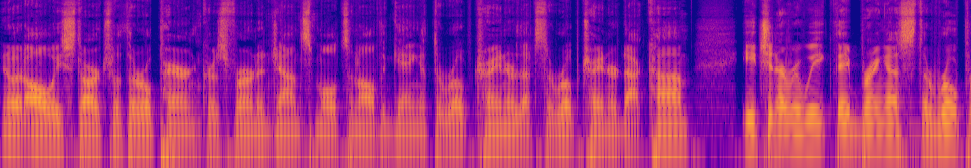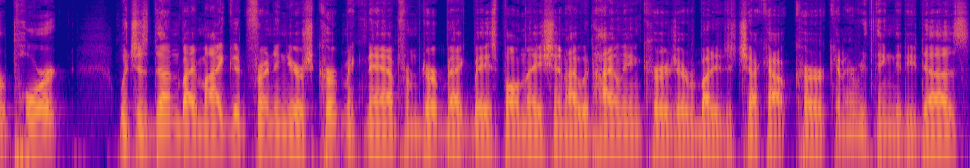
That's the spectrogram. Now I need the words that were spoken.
you know it always starts with Earl Perrin, Chris Verna, John Smoltz, and all the gang at the Rope Trainer. That's the RopeTrainer.com. Each and every week, they bring us the Rope Report which is done by my good friend and yours, Kirk McNabb from Dirtbag Baseball Nation. I would highly encourage everybody to check out Kirk and everything that he does.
